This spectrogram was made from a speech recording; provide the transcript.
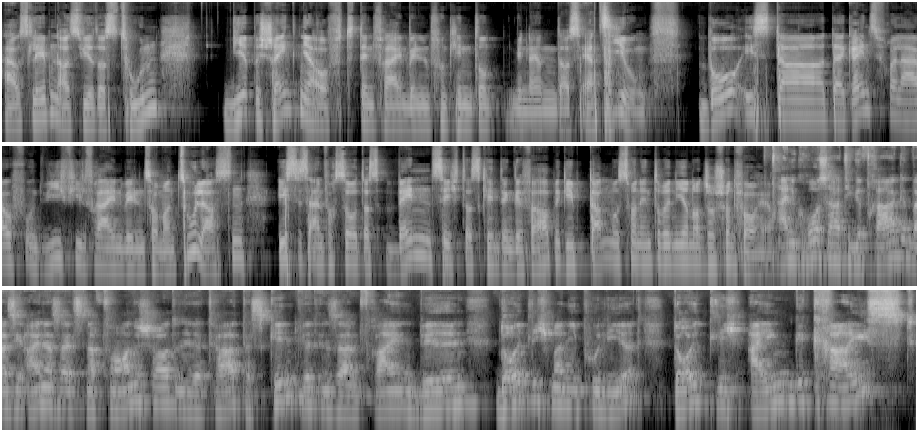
ausleben, als wir das tun. Wir beschränken ja oft den freien Willen von Kindern, wir nennen das Erziehung. Wo ist da der Grenzverlauf und wie viel freien Willen soll man zulassen? Ist es einfach so, dass wenn sich das Kind in Gefahr begibt, dann muss man intervenieren oder schon vorher? Eine großartige Frage, weil sie einerseits nach vorne schaut und in der Tat, das Kind wird in seinem freien Willen deutlich manipuliert, deutlich eingekreist.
